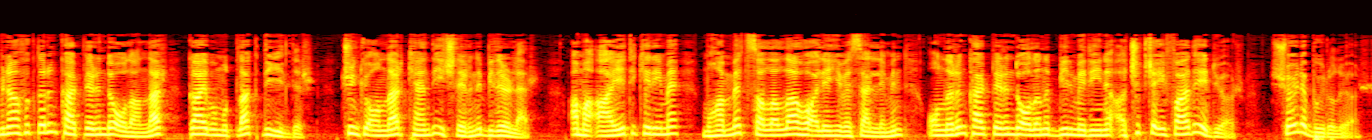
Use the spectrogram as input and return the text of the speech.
Münafıkların kalplerinde olanlar gaybı mutlak değildir. Çünkü onlar kendi içlerini bilirler. Ama ayeti kerime Muhammed sallallahu aleyhi ve sellemin onların kalplerinde olanı bilmediğini açıkça ifade ediyor. Şöyle buyruluyor.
